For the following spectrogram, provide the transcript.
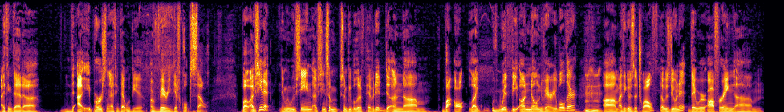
I think that, uh, I, personally, I think that would be a, a very difficult sell. But I've seen it. I mean, we've seen, I've seen some, some people that have pivoted and, um, but all, like with the unknown variable there, um, I think it was the 12 that was doing it. They were offering, um,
